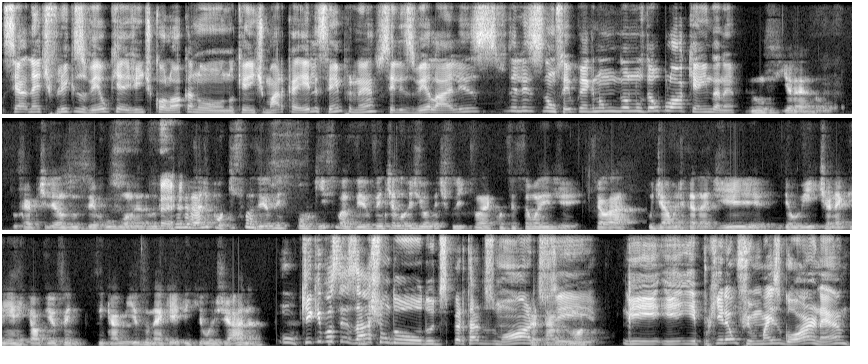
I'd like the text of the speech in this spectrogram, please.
Se a Netflix vê o que a gente coloca no, no que a gente marca eles sempre, né? Se eles vê lá, eles, eles não sei porque é que não, não nos deu o bloco ainda, né? Denuncia, né? Os reptilianos nos derrubam, né? Na verdade, pouquíssimas vezes, pouquíssimas vezes a gente elogiou a Netflix, né? Com exceção aí de, sei lá, O Diabo de Cada Dia, The Witcher, né? Que tem Henry Cavill sem, sem camisa, né? Que aí tem que elogiar, né? O que, que vocês acham do, do Despertar dos Mortos? Despertar dos Mortos. E, e, e, porque ele é um filme mais gore, né?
